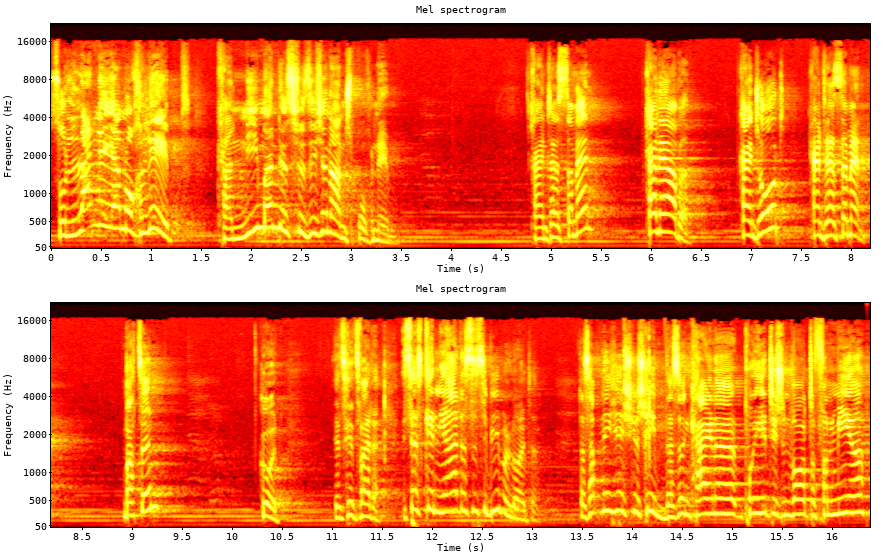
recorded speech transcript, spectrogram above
Solange er noch lebt, kann niemand es für sich in Anspruch nehmen. Kein Testament, kein Erbe. Kein Tod, kein Testament. Macht Sinn? Gut, jetzt geht's weiter. Ist das genial? Das ist die Bibel, Leute. Das habe nicht ich geschrieben. Das sind keine poetischen Worte von mir.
